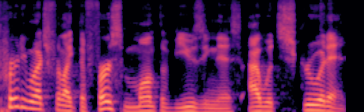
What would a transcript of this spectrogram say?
pretty much for like the first month of using this, I would screw it in,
